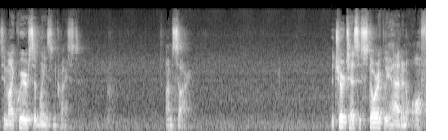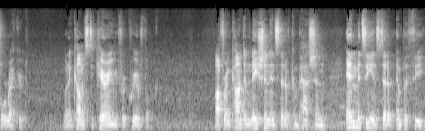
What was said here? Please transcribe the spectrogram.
to my queer siblings in Christ, I'm sorry. The church has historically had an awful record when it comes to caring for queer folk, offering condemnation instead of compassion, enmity instead of empathy,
